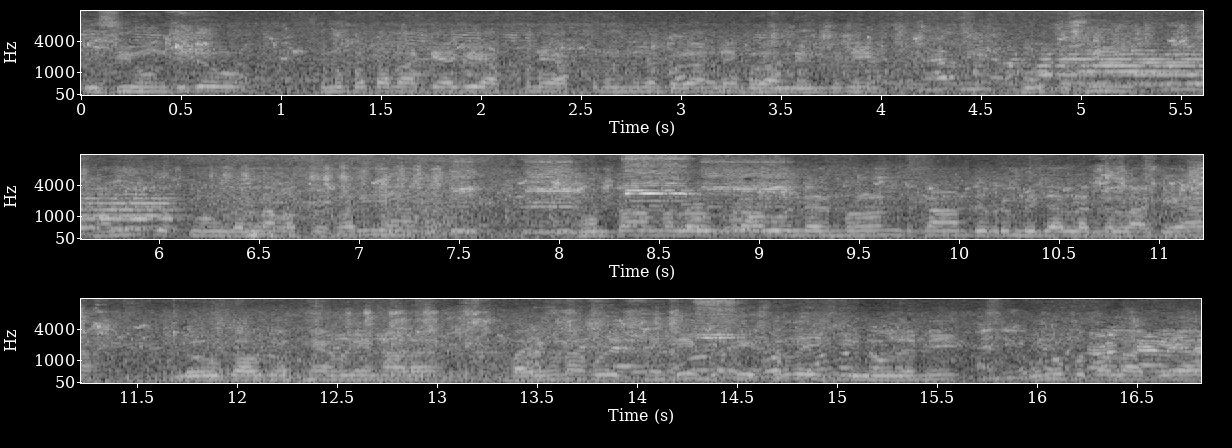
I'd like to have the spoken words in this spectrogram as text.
ਤੁਸੀਂ ਹੁਣ ਜਦੋਂ ਤੁਹਾਨੂੰ ਪਤਾ ਲੱਗ ਗਿਆ ਵੀ ਆਪਣੇ ਆਪਣੇ ਹੁੰਦੇ ਨੇ, ਬਗਾਨੇ ਬਗਾਨੇ ਹੁੰਦੇ ਨੇ, ਹੁਣ ਤੁਸੀਂ ਸਮਝ ਚੁੱਕੇ ਹੋ ਗੱਲਾਂ ਬਾਤਾਂ ਸਾਰੀਆਂ, ਹੁਣ ਤਾਂ ਮਤਲਬ ਭਰਾਵੋ ਨਿਰਮਲ ਦੁਕਾਨ ਦੇ ਉੱਪਰ ਮੇਲਾ ਲੱਗਣ ਲੱਗ ਗਿਆ। ਲੋਕ ਆਪਦੀਆਂ ਫੈਮਲੀ ਨਾਲ, ਬਾਈ ਹੁਣਾਂ ਕੋਲ ਠੰਡੀ ਮਿੱਠੀ ਸਰਦਾਈ ਪੀਣ ਆਉਂਦੇ ਨੇ। ਉਹਨੂੰ ਪਤਾ ਲੱਗ ਗਿਆ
